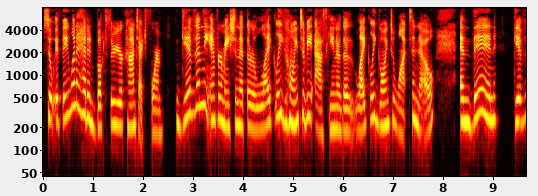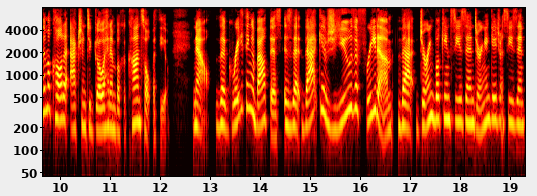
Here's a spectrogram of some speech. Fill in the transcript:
So if they went ahead and booked through your contact form, give them the information that they're likely going to be asking or they're likely going to want to know. And then give them a call to action to go ahead and book a consult with you. Now, the great thing about this is that that gives you the freedom that during booking season, during engagement season,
